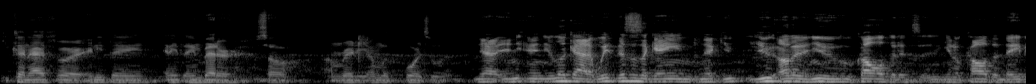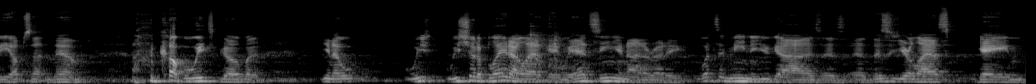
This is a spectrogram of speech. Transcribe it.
You couldn't ask for anything anything better. So I'm ready. I'm looking forward to it. Yeah, and, and you look at it. We, this is a game, Nick. You, you, other than you, who called it, it's you know called the Navy upsetting them a couple weeks ago. But you know, we we should have played our last game. We had senior night already. What's it mean to you guys? As, as this is your last game,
